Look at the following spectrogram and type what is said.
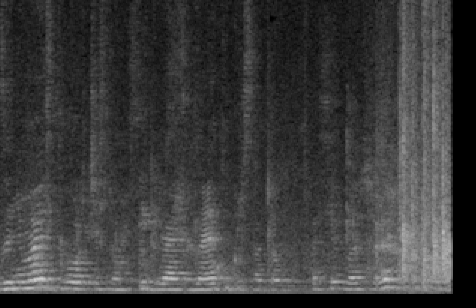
Занимаясь творчеством и глядя на эту красоту. Спасибо большое.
